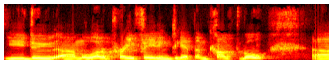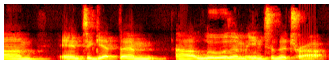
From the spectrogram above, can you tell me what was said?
you do um, a lot of pre-feeding to get them comfortable um, and to get them uh, lure them into the trap.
